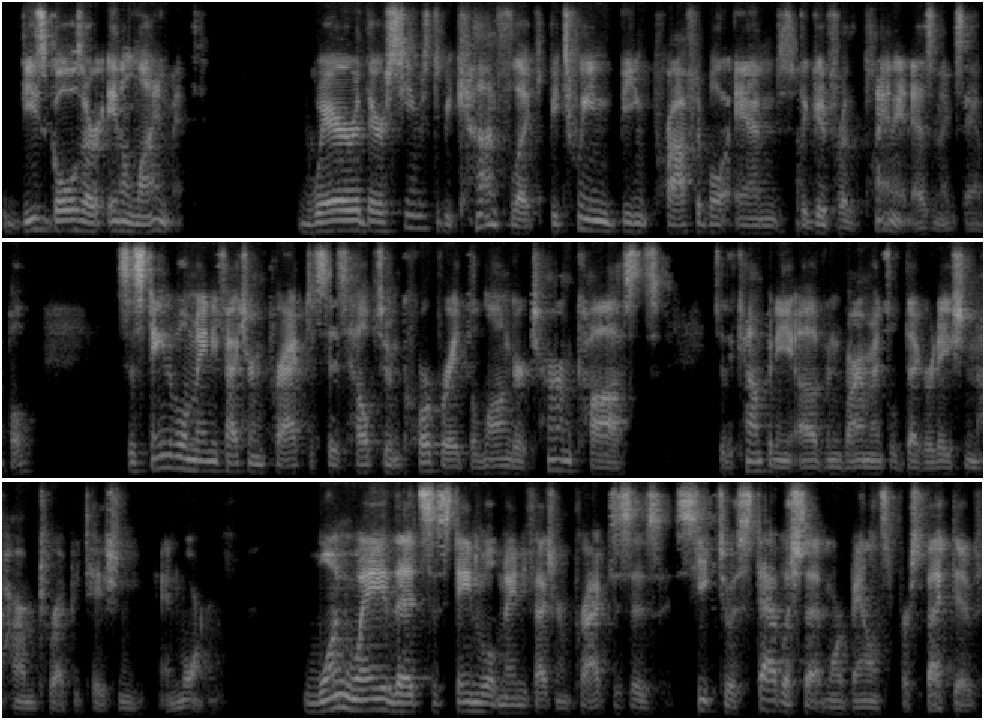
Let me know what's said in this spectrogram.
these goals are in alignment where there seems to be conflict between being profitable and the good for the planet, as an example. Sustainable manufacturing practices help to incorporate the longer term costs to the company of environmental degradation, harm to reputation, and more. One way that sustainable manufacturing practices seek to establish that more balanced perspective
